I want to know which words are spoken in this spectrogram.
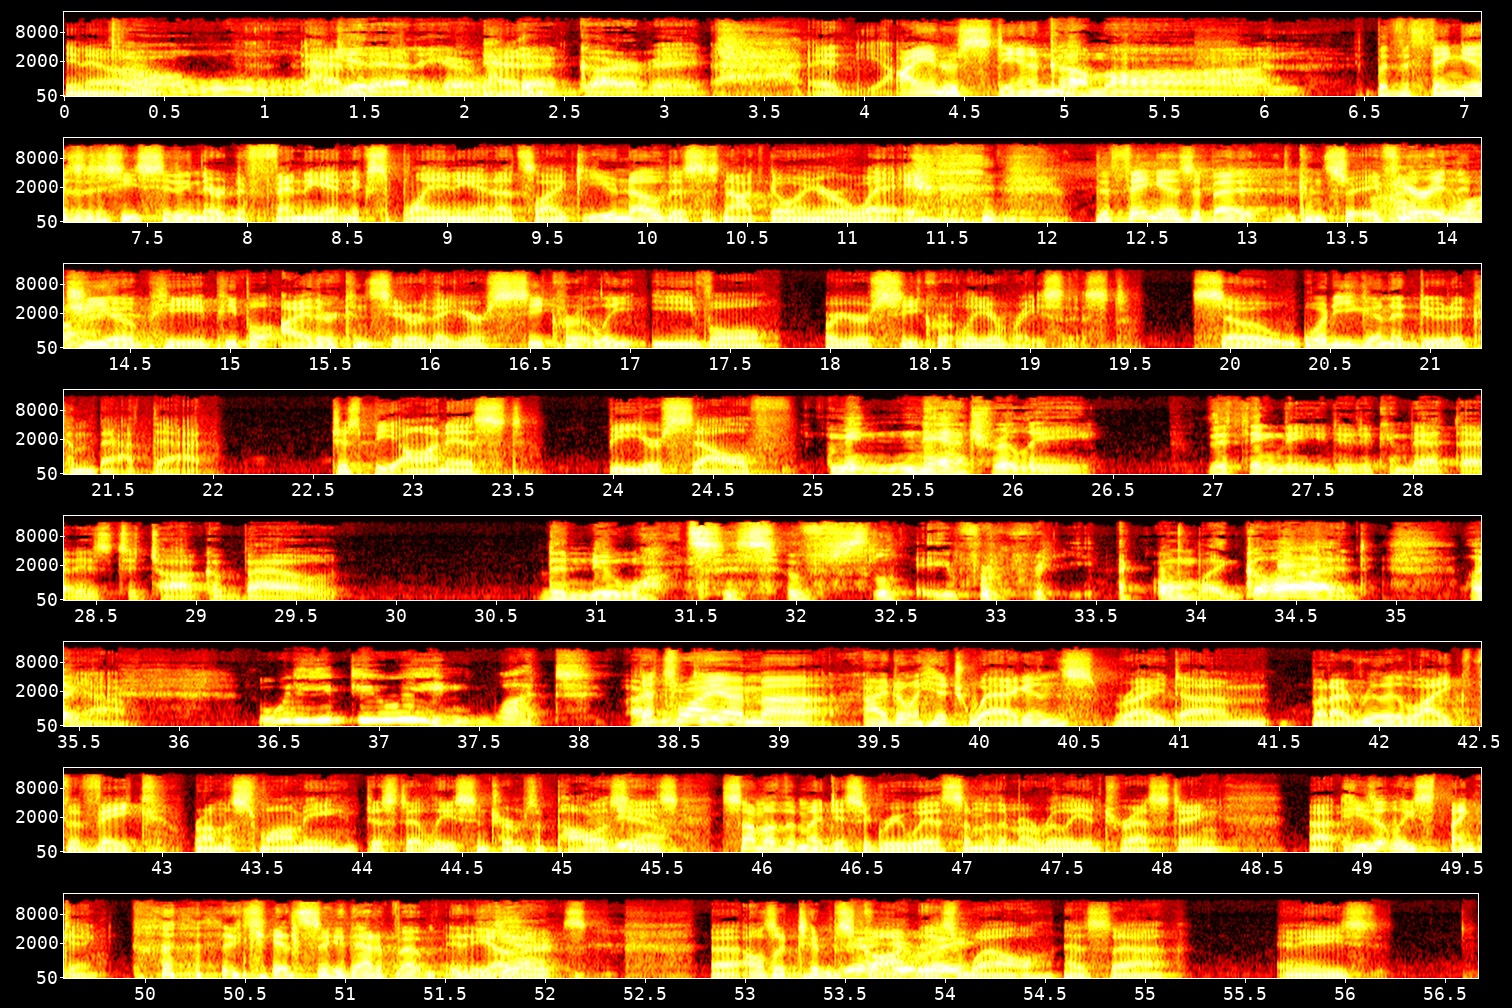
you know. Oh, get a- out of here with had a- that garbage. I understand, Come on. but the thing is, is he's sitting there defending it and explaining it, and it's like you know this is not going your way. the thing is about the conser- if you're in the lord. GOP, people either consider that you're secretly evil or you're secretly a racist. So what are you going to do to combat that? Just be honest, be yourself. I mean, naturally, the thing that you do to combat that is to talk about the nuances of slavery. Oh my god! Like, yeah. what are you doing? What? Are That's why doing? I'm uh, I don't hitch wagons, right? Um, but I really like Vivek Ramaswamy, just at least in terms of policies. Yeah. Some of them I disagree with. Some of them are really interesting. Uh, he's at least thinking. Can't say that about many Yeah. others. Uh, also, Tim Scott you're as right. well has. Uh, I mean, he's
